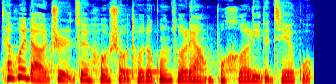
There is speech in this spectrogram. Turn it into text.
才会导致最后手头的工作量不合理的结果。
